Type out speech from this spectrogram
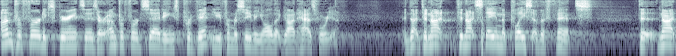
unpreferred experiences or unpreferred settings prevent you from receiving all that God has for you. And to not, to not stay in the place of offense, to not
